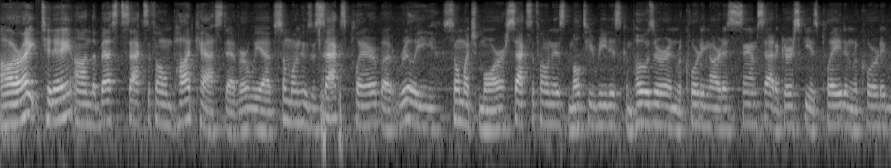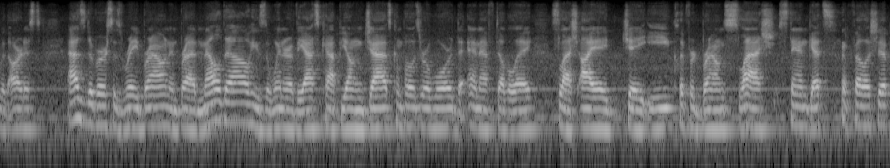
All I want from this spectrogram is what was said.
All right, today on the best saxophone podcast ever, we have someone who's a sax player, but really so much more. Saxophonist, multi-reedist, composer, and recording artist Sam Sadigursky has played and recorded with artists as diverse as Ray Brown and Brad Mehldau. He's the winner of the ASCAP Young Jazz Composer Award, the NFAA slash IAJE Clifford Brown slash Stan Getz Fellowship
